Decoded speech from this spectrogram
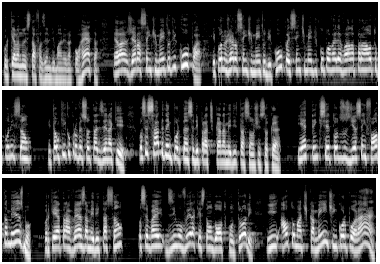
porque ela não está fazendo de maneira correta, ela gera sentimento de culpa. E quando gera o sentimento de culpa, esse sentimento de culpa vai levá-la para a autopunição. Então o que, que o professor está dizendo aqui? Você sabe da importância de praticar a meditação Shisokan. E é, tem que ser todos os dias sem falta mesmo, porque é através da meditação você vai desenvolver a questão do autocontrole e automaticamente incorporar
